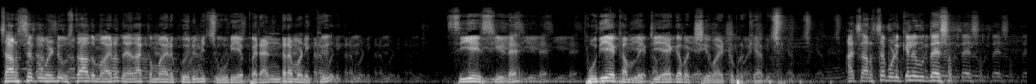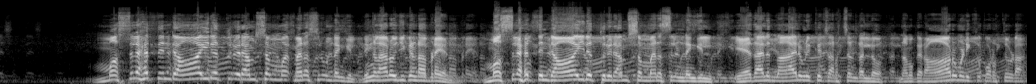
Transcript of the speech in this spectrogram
ചർച്ചയ്ക്ക് വേണ്ടി ഉസ്താദുമാരും നേതാക്കന്മാരൊക്കെ ഒരുമിച്ച് കൂടിയപ്പോ രണ്ടര മണിക്ക് സി ഐ സിയുടെ പുതിയ കമ്മിറ്റി ഏകപക്ഷീയമായിട്ട് പ്രഖ്യാപിച്ചു. ആ ചർച്ച പൊളിക്കലിന് ഉദ്ദേശം മസ്ലഹത്തിന്റെ ആയിരത്തിലൊരു അംശം മനസ്സിലുണ്ടെങ്കിൽ നിങ്ങൾ ആലോചിക്കേണ്ട അവിടെയാണ്. മസ്ലഹത്തിന്റെ ആയിരത്തിലൊരു അംശം മനസ്സിലുണ്ടെങ്കിൽ ഏതായാലും നാലു മണിക്ക് ചർച്ച ഉണ്ടല്ലോ. നമുക്കൊരു ആറു മണിക്ക് പുറത്തുവിടാം.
